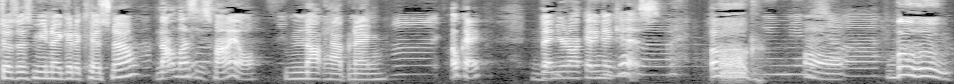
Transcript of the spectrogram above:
Does this mean I get a kiss now? Not unless you smile. Not happening. Okay. Then you're not getting a kiss. Ugh. Aw. Boo-hoo.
